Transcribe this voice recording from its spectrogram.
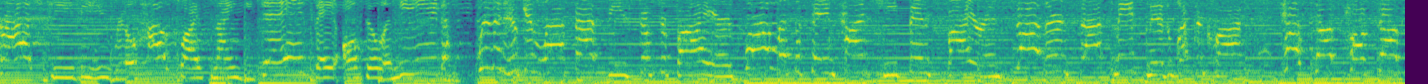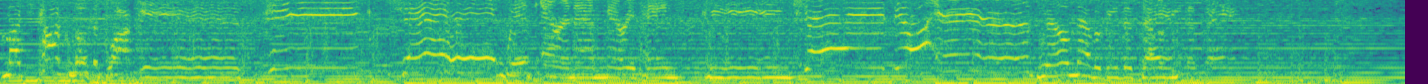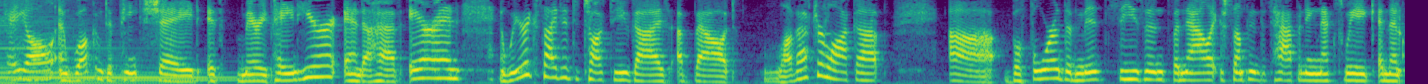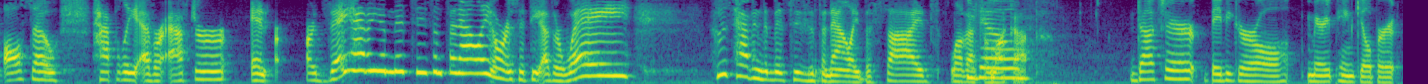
Trash TV, Real Housewives, 90 Day, they all feel a need. Women who can laugh at these dumpster fires while at the same time keep inspiring. Southern sass meets Midwestern class. Toss up, popped up, much talk, load the block. It's Pink Shade with Erin and Mary Payne. Pink Shade, your ears will never be the same. Hey y'all, and welcome to Pink Shade. It's Mary Payne here, and I have Erin, and we're excited to talk to you guys about Love After Lockup. Uh, before the mid-season finale or something that's happening next week, and then also Happily Ever After. And are- they having a mid-season finale, or is it the other way? Who's having the mid-season finale besides Love After know, Lockup? Dr. Baby Girl Mary Payne Gilbert.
